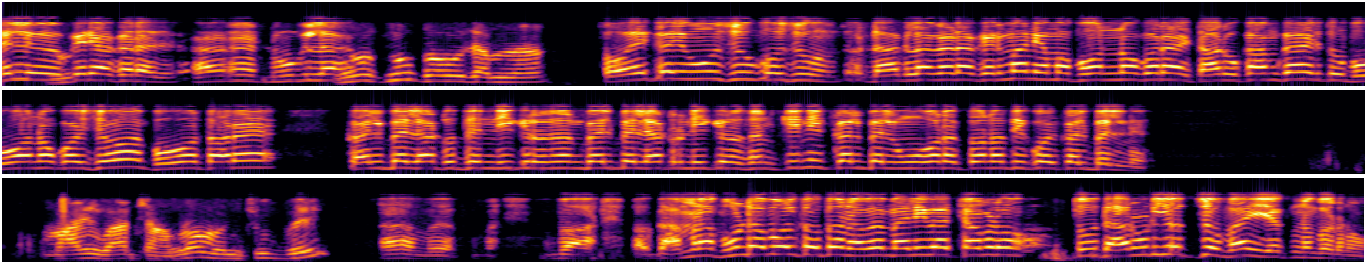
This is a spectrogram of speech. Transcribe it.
હેલો કર્યા કરે છે. ડુગલા. હું શું કહું તમને? તો એ કઈ હું શું કહું છું? ડાગલા વેડા કરીમાં ને એમાં ફોન ન કરાય. તારું કામ કર તું ભુવાનો કોઈ છો? ભુવો તારે કલબેલ હાટું થઈને નીકળ્યો છે બેલબેલ બેલ હાટું નીકળ્યો છે કીની કલબેલ? હું ઓળખતો નથી કોઈ કલબેલ ને મારી વાત સાંભળો મનસુખભાઈ. હા ગામડા ભૂંડા બોલતો હતો ને. હવે મારી વાત સાંભળો. તું દારૂડિયો જ છો ભાઈ એક નંબરનો.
